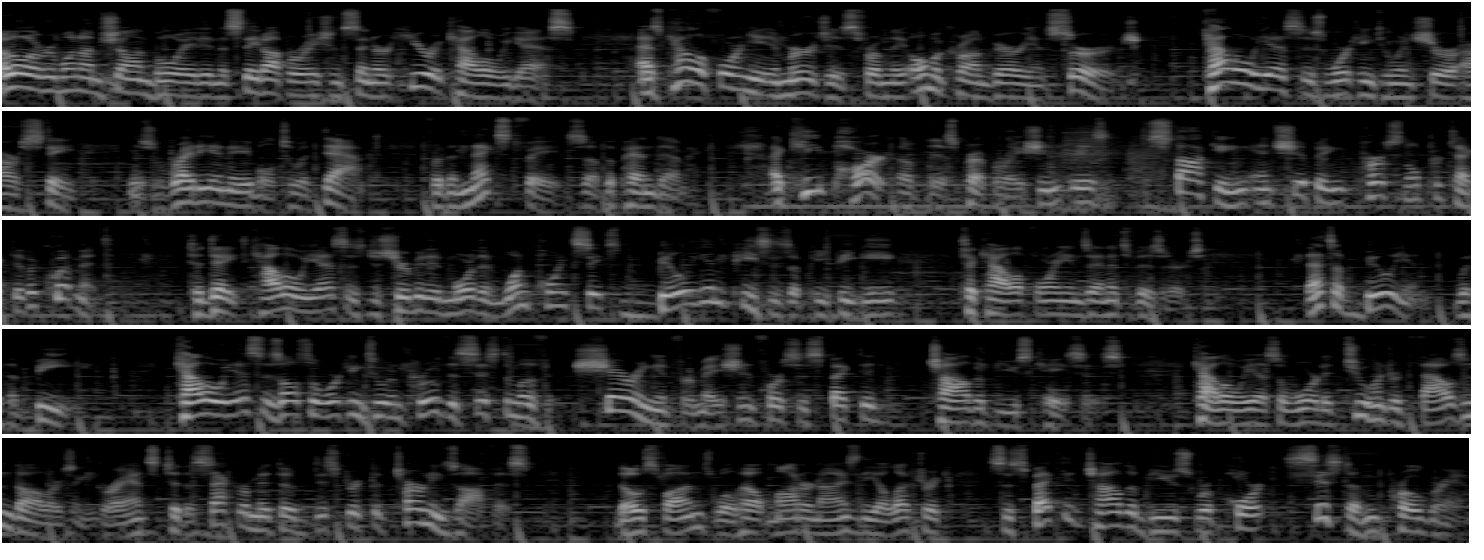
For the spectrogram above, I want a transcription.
Hello, everyone. I'm Sean Boyd in the State Operations Center here at Cal OES. As California emerges from the Omicron variant surge, Cal OES is working to ensure our state is ready and able to adapt for the next phase of the pandemic. A key part of this preparation is stocking and shipping personal protective equipment. To date, Cal OES has distributed more than 1.6 billion pieces of PPE to Californians and its visitors. That's a billion with a B. Cal OES is also working to improve the system of sharing information for suspected child abuse cases. Cal OES awarded $200,000 in grants to the Sacramento District Attorney's Office. Those funds will help modernize the electric Suspected Child Abuse Report System program.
